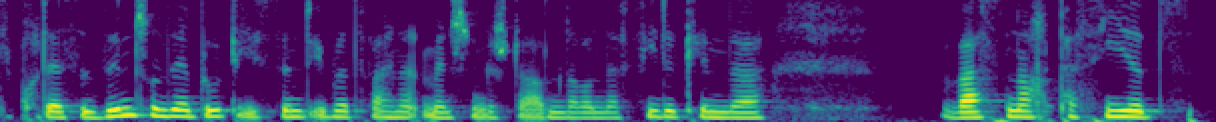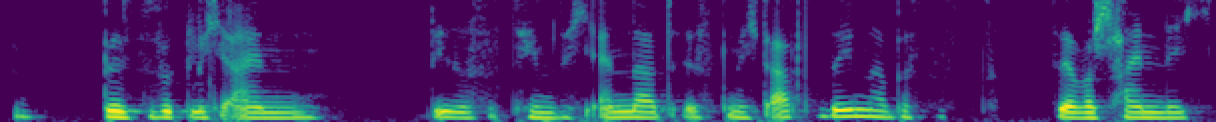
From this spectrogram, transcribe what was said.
Die Proteste sind schon sehr blutig, es sind über 200 Menschen gestorben, darunter viele Kinder. Was noch passiert, bis wirklich ein dieses System sich ändert, ist nicht abzusehen, aber es ist sehr wahrscheinlich,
